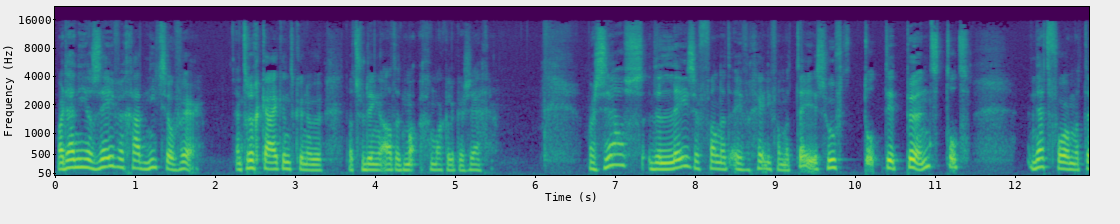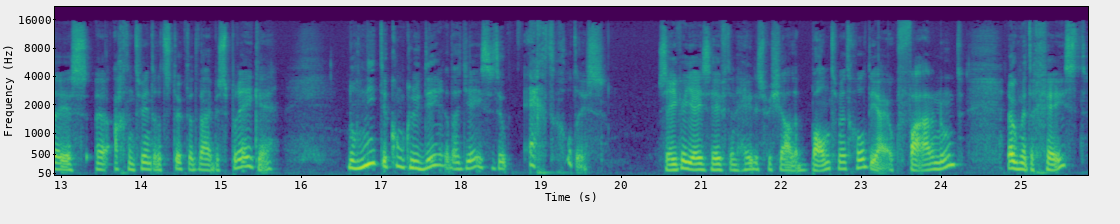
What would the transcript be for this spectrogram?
Maar Daniel 7 gaat niet zo ver. En terugkijkend kunnen we dat soort dingen altijd gemakkelijker zeggen. Maar zelfs de lezer van het Evangelie van Matthäus hoeft tot dit punt, tot net voor Matthäus 28, eh, het stuk dat wij bespreken, nog niet te concluderen dat Jezus ook echt God is. Zeker, Jezus heeft een hele speciale band met God, die hij ook Vader noemt, en ook met de Geest.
